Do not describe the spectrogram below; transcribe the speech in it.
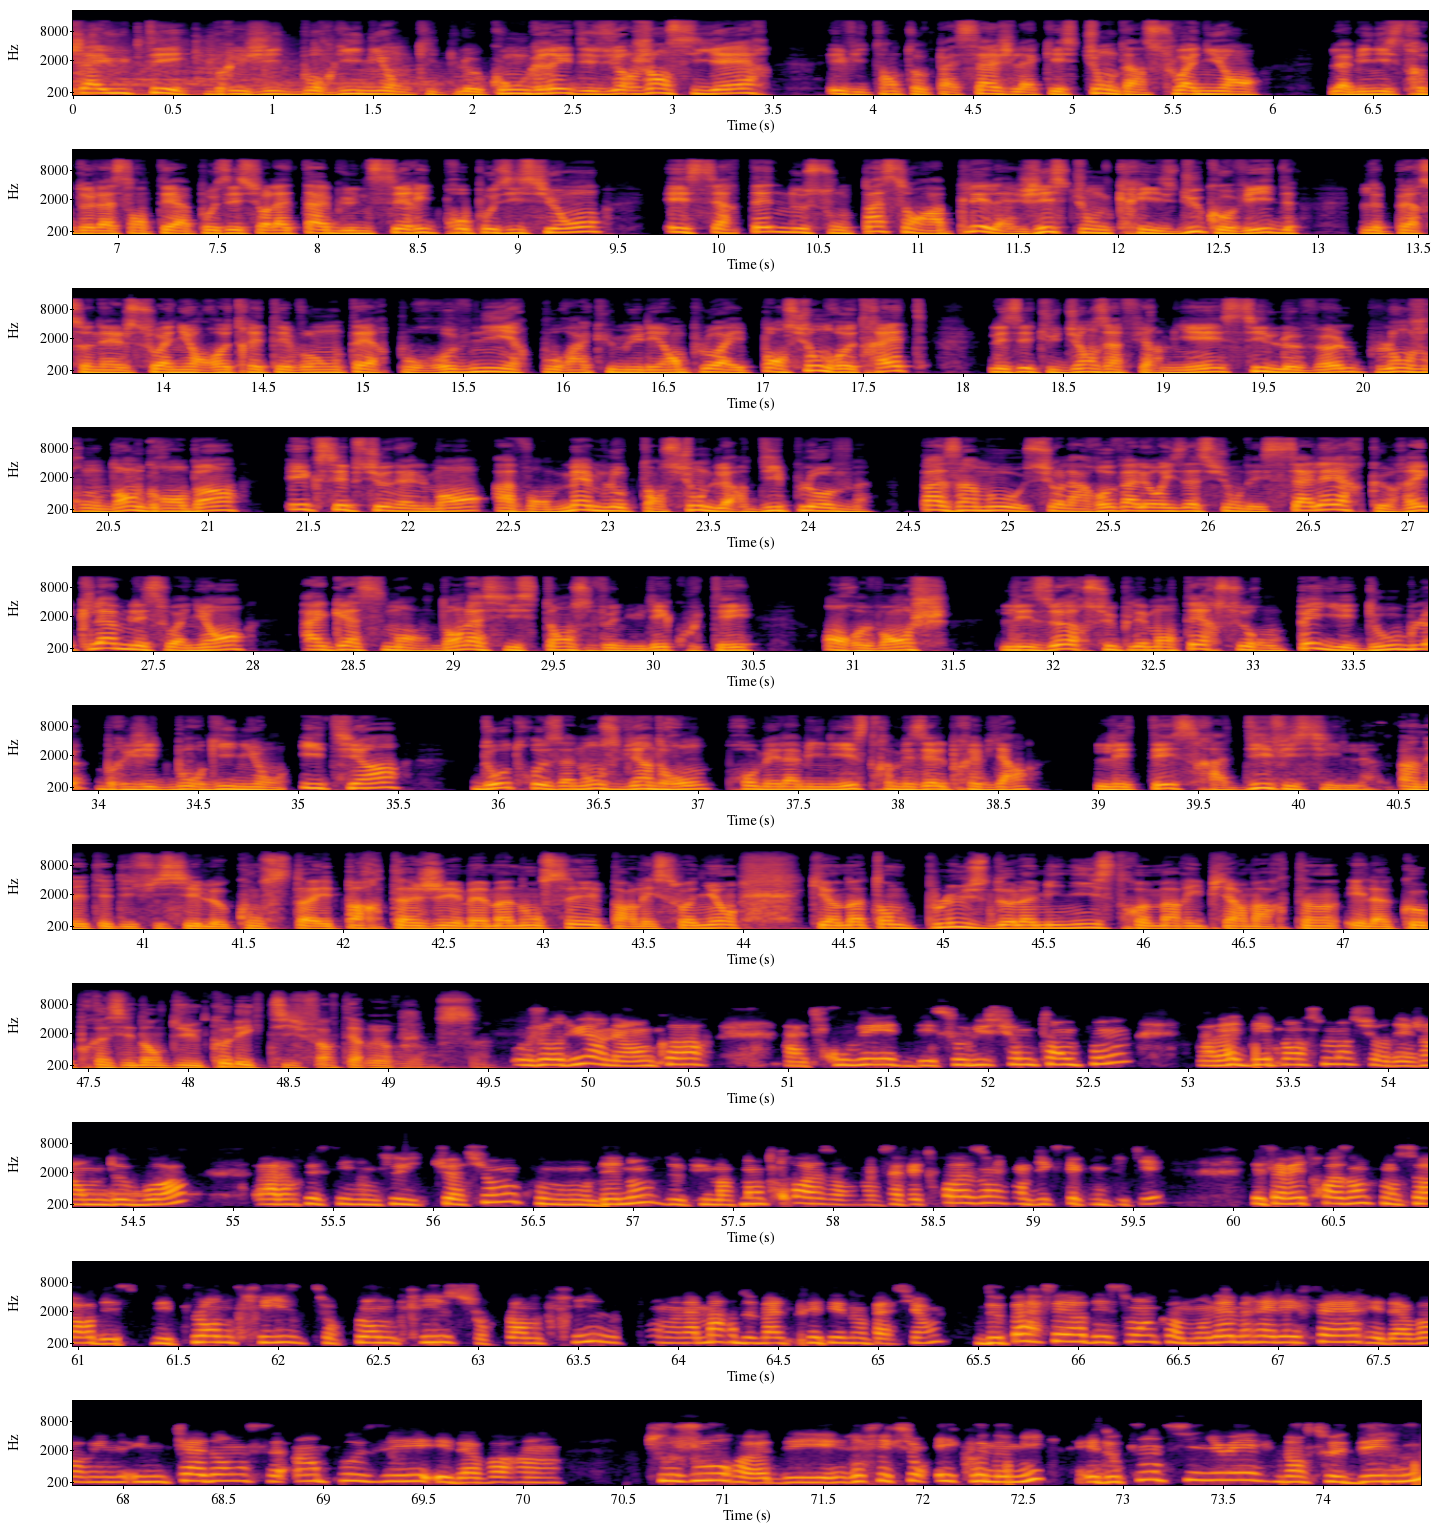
Chahuté, Brigitte Bourguignon quitte le congrès des urgences hier, évitant au passage la question d'un soignant. La ministre de la Santé a posé sur la table une série de propositions et certaines ne sont pas sans rappeler la gestion de crise du Covid. Le personnel soignant retraité volontaire pour revenir pour accumuler emploi et pension de retraite. Les étudiants infirmiers, s'ils le veulent, plongeront dans le grand bain exceptionnellement avant même l'obtention de leur diplôme. Pas un mot sur la revalorisation des salaires que réclament les soignants agacement dans l'assistance venue l'écouter. En revanche, les heures supplémentaires seront payées double. Brigitte Bourguignon y tient. D'autres annonces viendront, promet la ministre, mais elle prévient. L'été sera difficile. Un été difficile, le constat est partagé, même annoncé par les soignants qui en attendent plus de la ministre Marie-Pierre Martin et la coprésidente du collectif Interurgence. Aujourd'hui, on est encore à trouver des solutions tampons, à mettre des pansements sur des jambes de bois alors que c'est une situation qu'on dénonce depuis maintenant trois ans. Donc ça fait trois ans qu'on dit que c'est compliqué, et ça fait trois ans qu'on sort des, plans de crise sur plans de crise sur plans de crise. On en a marre de maltraiter nos patients, de pas faire des soins comme on aimerait les faire, et d'avoir une, une cadence imposée, et d'avoir un, toujours euh, des réflexions économiques, et de continuer dans ce déni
